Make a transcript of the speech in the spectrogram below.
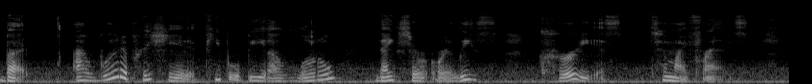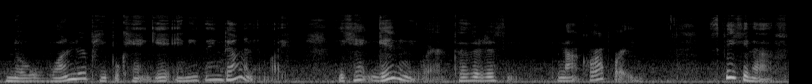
But I would appreciate if people be a little nicer or at least courteous to my friends. No wonder people can't get anything done in life. They can't get anywhere because they're just not cooperating. Speaking of,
